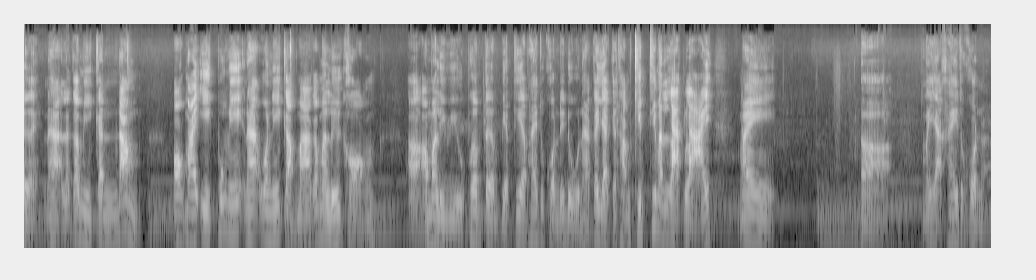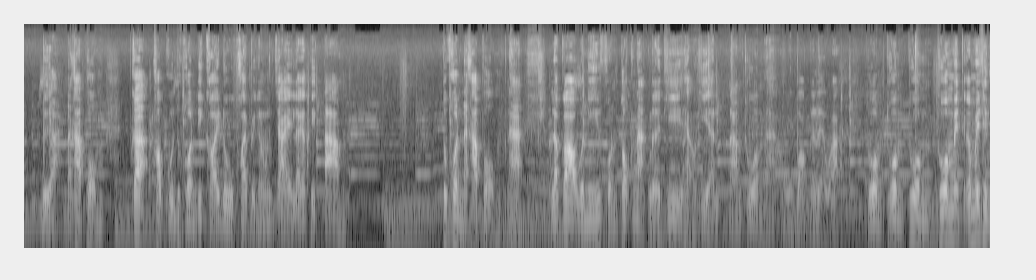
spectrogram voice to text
เลยนะฮะ แล้วก็มีกันดั้มออกใหม่อีกพรุ่งนี้นะฮะ วันนี้กลับมาก็มาลื้อของเอามารีวิวเพิ่มเติมเปรียบเทียบให้ทุกคนได้ดูนะฮะ ก็อยากจะทำคลิปที่มันหลากหลายไม่ไม่อยากให้ทุกคนเบื่อนะครับผมก็ขอบคุณทุกคนที่คอยดูคอยเป็นกำลังใจแล้วก็ติดตาม ทุกคนนะครับผมนะฮะแล้วก็วันนี้ฝนตกหนักเลยที่แถวเฮียน้ำท่วมนะฮะโอ้โหบอกได้เลยว่า ท่วมท่วมท่วมท่วมไม่ก็ไม่ถึง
